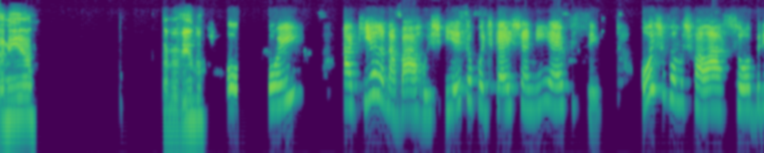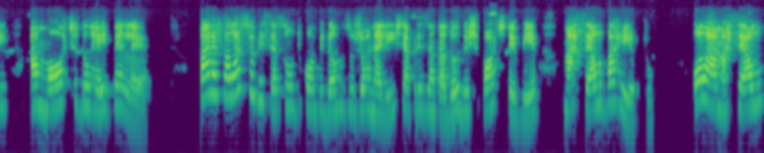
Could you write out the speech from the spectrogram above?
Aninha, tá me ouvindo? Oi, aqui é a Ana Barros e esse é o podcast Aninha FC. Hoje vamos falar sobre a morte do Rei Pelé. Para falar sobre esse assunto, convidamos o jornalista e apresentador do Esporte TV, Marcelo Barreto. Olá, Marcelo.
